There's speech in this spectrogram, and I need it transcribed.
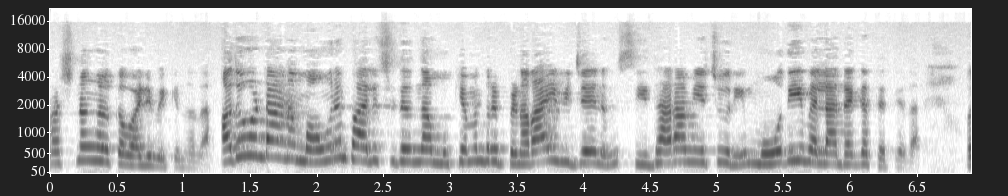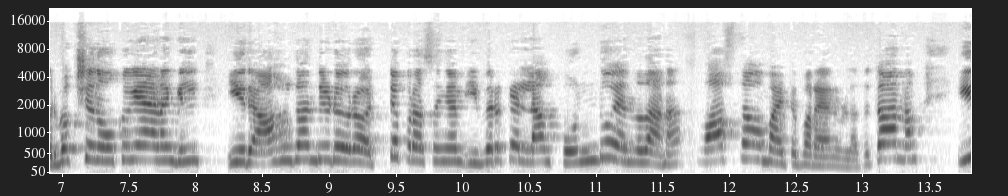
പ്രശ്നങ്ങൾക്ക് വഴിവെക്കുന്നത്. അതുകൊണ്ടാണ് മൗനം പാലിച്ചിരുന്ന മുഖ്യമന്ത്രി പിണറായി വിജയനും സീതാറാം യെച്ചൂരിയും മോദിയും എല്ലാം രംഗത്തെത്തിയത്. ഒരുപക്ഷെ നോക്കുകയാണെങ്കിൽ ഈ രാഹുൽ ഗാന്ധിയുടെ ഒരു ഒറ്റ പ്രസംഗം ഇവർക്കെല്ലാം കൊണ്ടു എന്നതാണ് വാസ്തവമായിട്ട് പറയാനുള്ളത്. കാരണം ഈ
